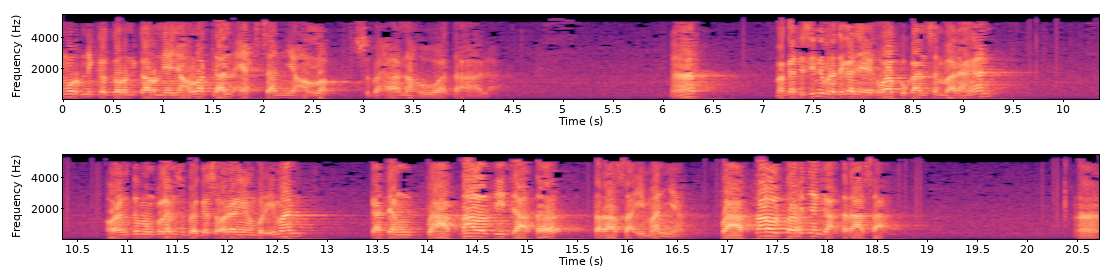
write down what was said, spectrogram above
murni kekarunia-nya Allah dan ihsannya Allah Subhanahu wa taala. Nah, maka di sini perhatikan ya ikhwah bukan sembarangan orang itu mengklaim sebagai seorang yang beriman kadang batal tidak ter terasa imannya, batal tauhidnya enggak terasa. Nah,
